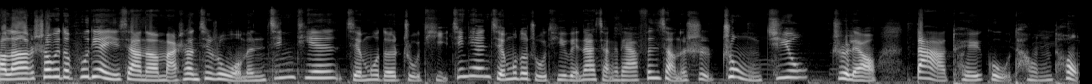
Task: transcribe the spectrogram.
好了，稍微的铺垫一下呢，马上进入我们今天节目的主题。今天节目的主题，维娜想跟大家分享的是重灸治疗大腿骨疼痛。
